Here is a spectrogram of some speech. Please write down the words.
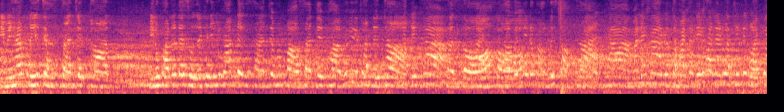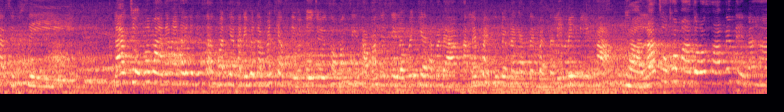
มีไหมคะคันนี้7 7 0 0 0มีลูกค้าท่านใดสนใจคันนี้ไหมคะ1 7 0 0 0บาท3 7 0 0 0ไม่มีพันหนึ่งค่ะพันหนึ่งค่ะพันสองพันสองถ้าไม่มีหน้าผักได้สามค่ะผ่านค่ะ มาเลยค่ะต่อไปคันนี้คันนี้ลำดับที่184ลากจูงเข้ามานะคะคันนี้เป็นนิสสันคอนเทนคันนี้เป็นดับเบิลแคป4ประตูจะเป็น2004 300ซีซีรถเป็นเกียร์ธรรมดาคันเล่มใหม่ทุกเดือนรายการเต็มแบตเตอรี่ไม่มีค่ะ ค่ะล่าสุดเข้ามาโทรศัพท์ไม่ติดนะคะ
